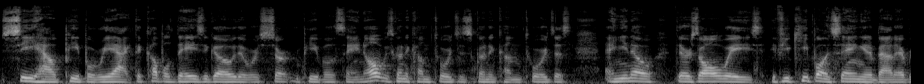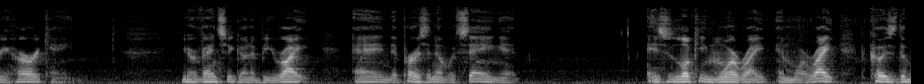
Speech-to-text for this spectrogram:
see how people react. A couple days ago, there were certain people saying, "Oh, it's going to come towards us. It's going to come towards us." And you know, there's always if you keep on saying it about every hurricane, you're eventually going to be right. And the person that was saying it is looking more right and more right because the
